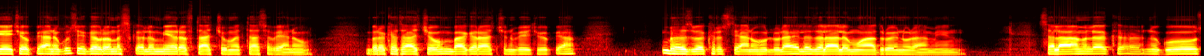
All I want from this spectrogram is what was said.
የኢትዮጵያ ንጉሥ የገብረ መስቀልም የእረፍታቸው መታሰቢያ ነው። በረከታቸውም በአገራችን በኢትዮጵያ በህዝበ ክርስቲያኑ ሁሉ ላይ ለዘላለሙ አድሮ ይኑር፣ አሜን። ሰላም ለከ ንጉሥ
